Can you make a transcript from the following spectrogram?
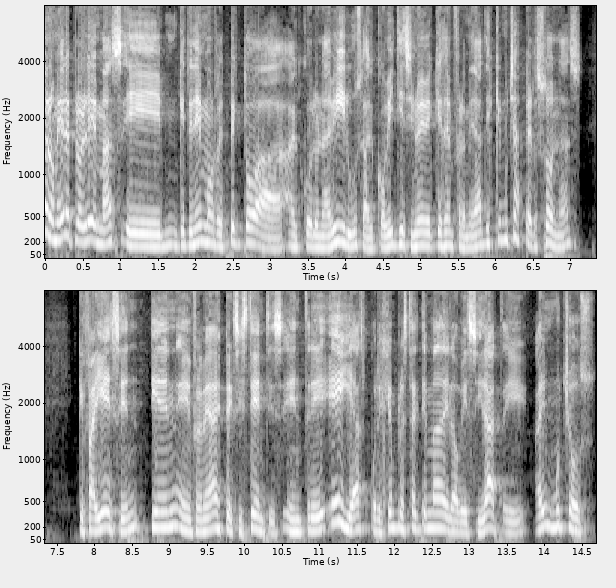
de los mayores problemas eh, que tenemos respecto al coronavirus, al COVID-19, que es la enfermedad, es que muchas personas que fallecen tienen enfermedades preexistentes. Entre ellas, por ejemplo, está el tema de la obesidad. Eh, hay muchos,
